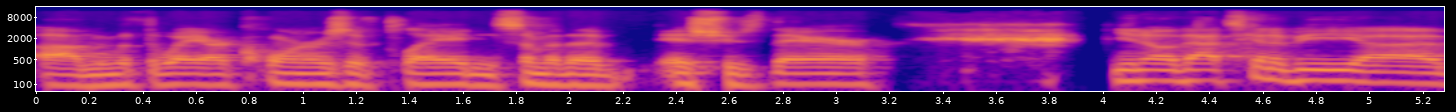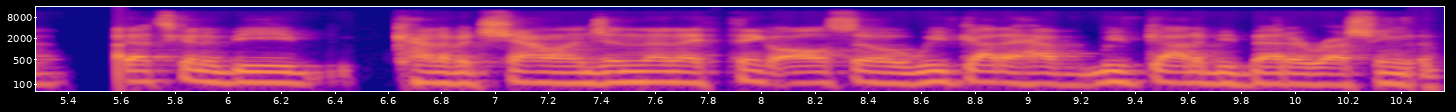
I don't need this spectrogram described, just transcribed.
Um, with the way our corners have played and some of the issues there, you know, that's going to be, uh, that's going to be kind of a challenge. And then I think also we've got to have we've got to be better rushing the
